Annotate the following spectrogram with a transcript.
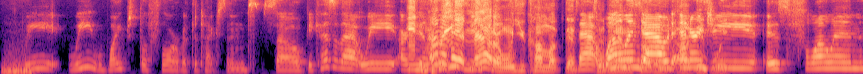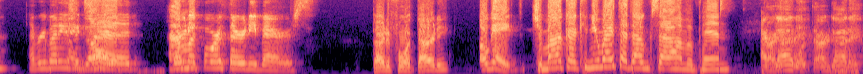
we we wiped the floor with the Texans. So because of that, we are And feeling none of that matter when you come up there. that well Minnesota, endowed uh, energy is flowing. Everybody's Okay, excited. How 34 30 Bears. 34-30? Okay, Jamarca, can you write that down because I don't have a pen? I got it. I got it.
